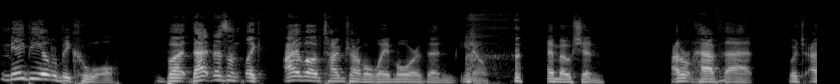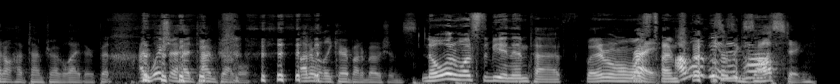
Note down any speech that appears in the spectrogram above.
maybe it'll be cool, but that doesn't like I love time travel way more than, you know, emotion. I don't have that, which I don't have time travel either, but I wish I had time travel. I don't really care about emotions. No one wants to be an empath, but everyone wants Right. time I wanna be It an sounds empath. exhausting.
